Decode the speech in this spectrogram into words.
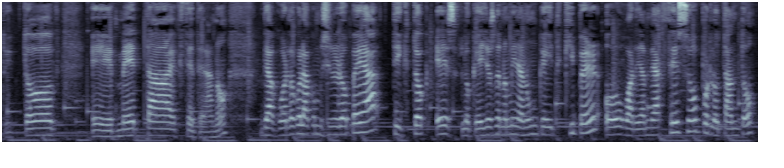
TikTok, eh, Meta, etcétera, ¿no? De acuerdo con la Comisión Europea, TikTok es lo que ellos denominan un gatekeeper o guardián de acceso, por lo tanto,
